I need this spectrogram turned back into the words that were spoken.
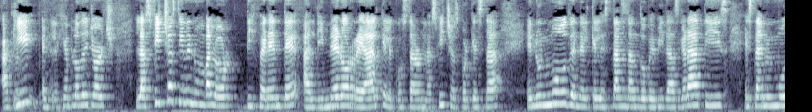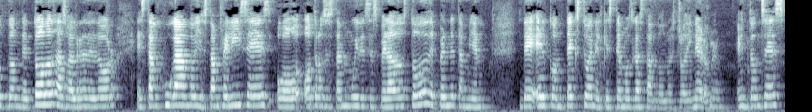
Aquí, en el ejemplo de George, las fichas tienen un valor diferente al dinero real que le costaron las fichas, porque está en un mood en el que le están dando bebidas gratis, está en un mood donde todos a su alrededor están jugando y están felices o otros están muy desesperados. Todo depende también del contexto en el que estemos gastando nuestro dinero. Entonces,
